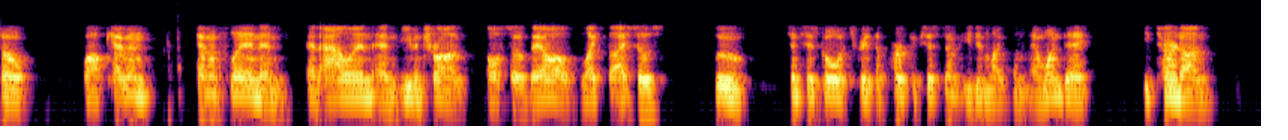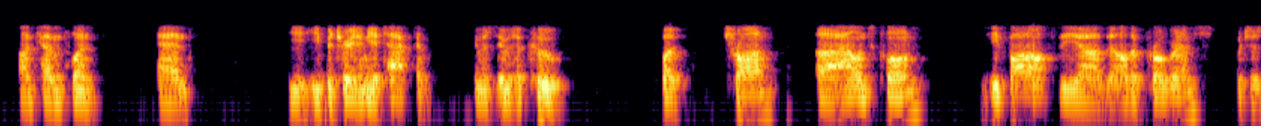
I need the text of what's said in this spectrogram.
So while Kevin Kevin Flynn and, and Alan and even Tron also, they all liked the ISOs, Clu since his goal was to create the perfect system, he didn't like them. And one day he turned on on Kevin Flynn and he, he betrayed him, he attacked him. It was it was a coup. But Tron, uh, Alan's clone, he fought off the uh, the other programs, which is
